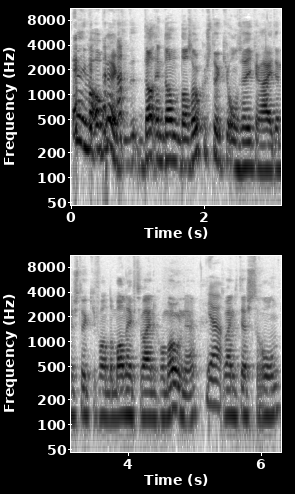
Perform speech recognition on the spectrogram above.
Nee, maar oprecht. Dat, en dan dat is ook een stukje onzekerheid. En een stukje van de man heeft te weinig hormonen. Ja, te weinig testosteron.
